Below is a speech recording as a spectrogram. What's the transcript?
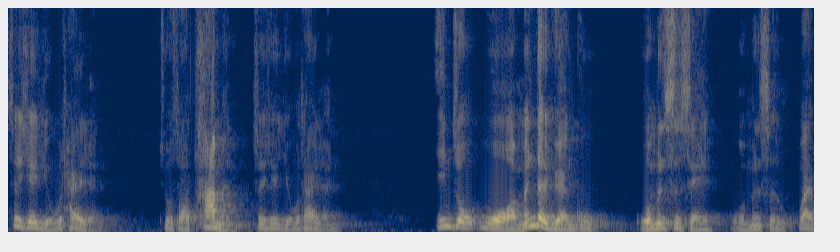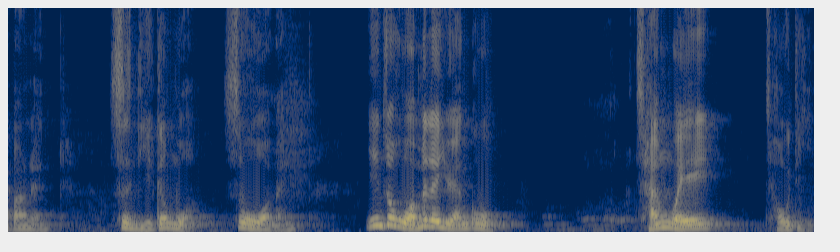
这些犹太人，就说他们这些犹太人。”因着我们的缘故，我们是谁？我们是外邦人，是你跟我，是我们。因着我们的缘故，成为仇敌，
